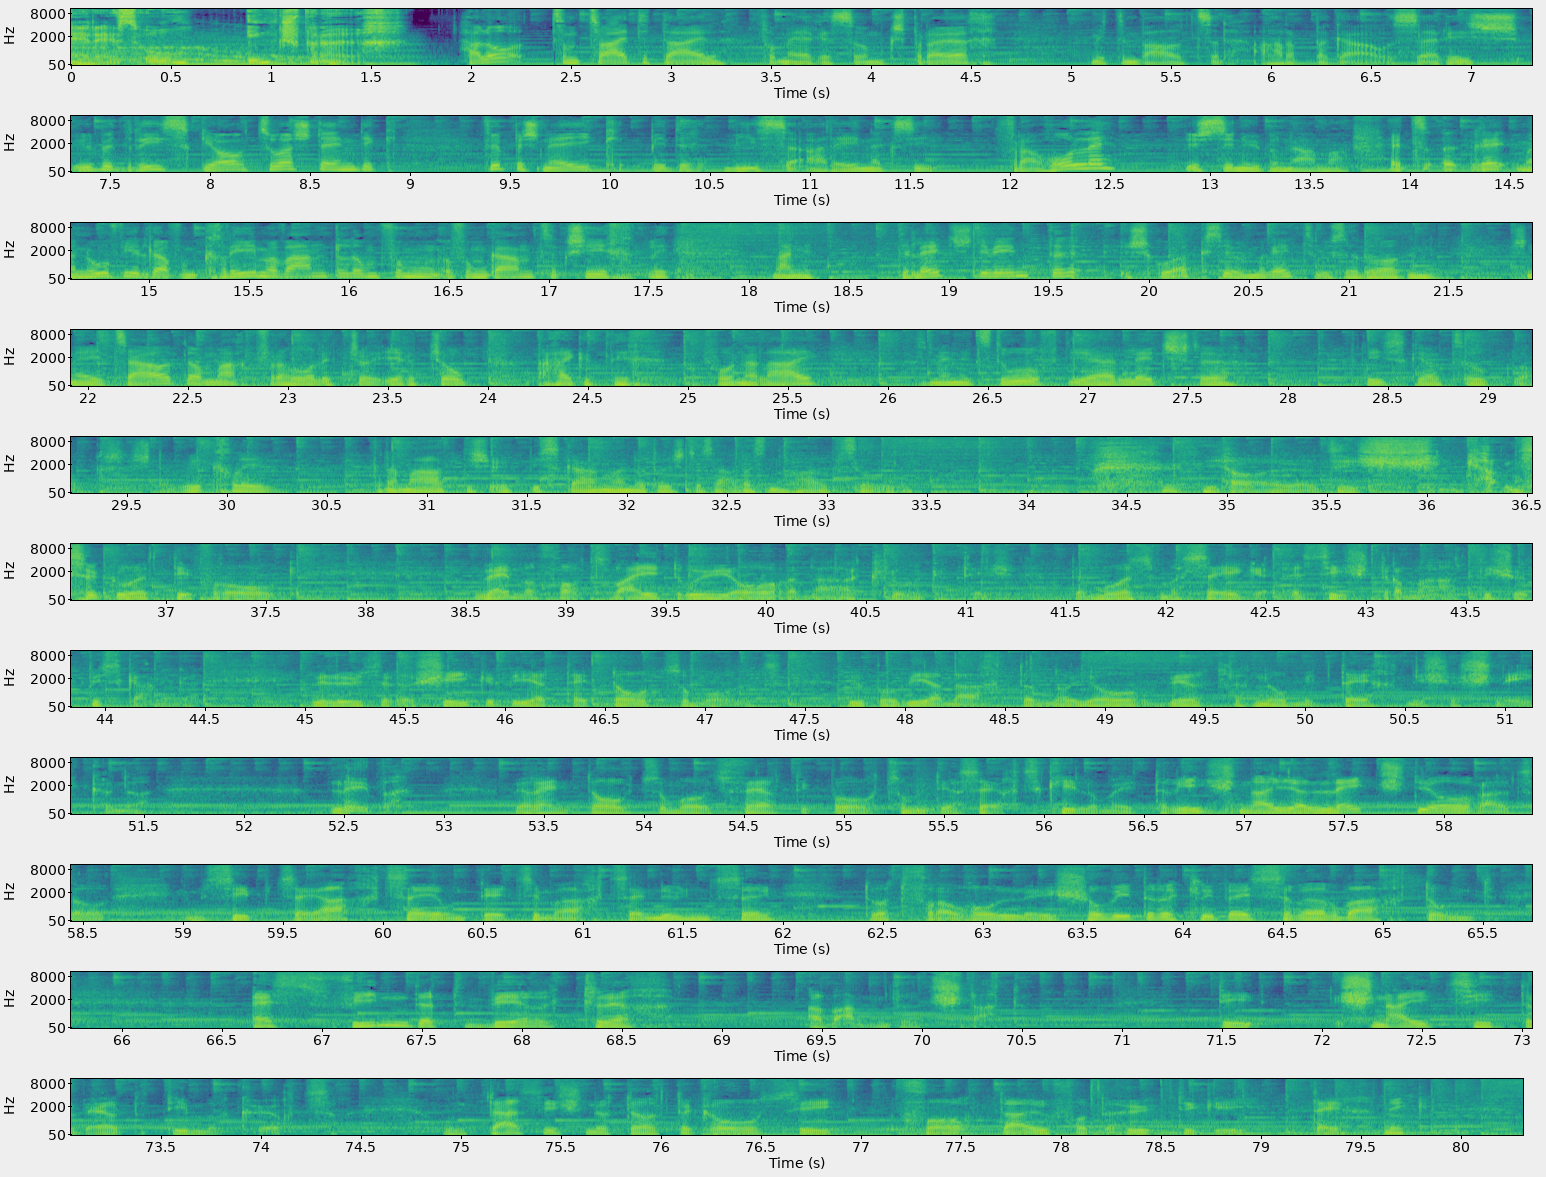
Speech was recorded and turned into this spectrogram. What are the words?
RSO im Gespräch. Hallo zum zweiten Teil vom RSO im Gespräch mit dem Balzer Arpagaus. Er ist über 30 Jahre zuständig für die Beschneiung bei der Weissen Arena. Gewesen. Frau Holle ist sein Übernahme. Jetzt redet man nur viel vom Klimawandel und vom, vom ganzen Geschichtli. Ich meine, der letzte Winter war gut, gewesen, wenn wir jetzt rausschauen, schneit auch. Da macht Frau Holle ihren Job eigentlich von allein. Also wenn jetzt du auf die letzten 30 Jahre zurückschaust, ist da wirklich dramatisch etwas gegangen oder ist das alles noch halb so ja, das ist eine ganz gute Frage. Wenn man vor zwei, drei Jahren angeschaut ist, dann muss man sagen, es ist dramatisch etwas gegangen. Weil unser Skigebiet hat damals über Weihnachten und Neujahr wirklich nur mit technischem Schnee können leben wir haben hier zumals fertig gebaut, um die 60 Kilometer einschneiden. Letztes Jahr, also im 17, 18 und jetzt im 18, 19, dort Frau Holle ist schon wieder ein bisschen besser erwacht und es findet wirklich ein Wandel statt. Die Schneidzeiten werden immer kürzer. Und das ist natürlich der große Vorteil von der heutigen Technik.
